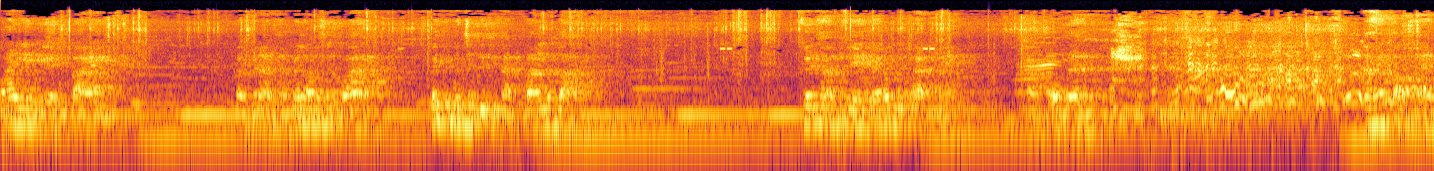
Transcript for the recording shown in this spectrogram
ใกล้เกินไป มันก็อาจทำให้เรารู้สึกว่าเฮ้ยมันจะอึดอัดบ้างหรือเปล่า เคยถามตัวเองไหมว่าอึดอัดไหมถามผมนะอะให้ตอบแทน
